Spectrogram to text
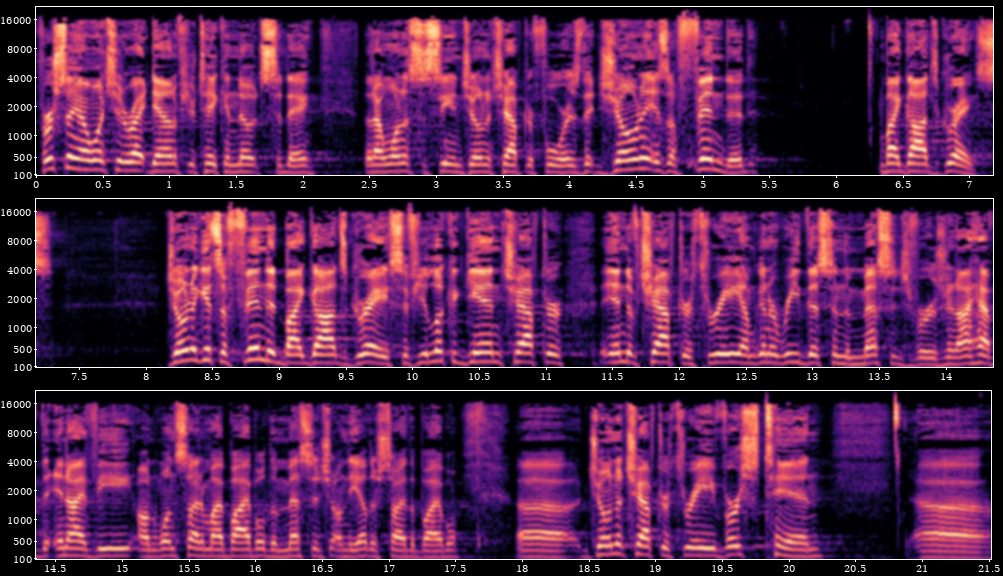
First thing I want you to write down if you're taking notes today that I want us to see in Jonah chapter 4 is that Jonah is offended by God's grace. Jonah gets offended by God's grace. If you look again, chapter end of chapter three, I'm going to read this in the message version. I have the NIV on one side of my Bible, the message on the other side of the Bible. Uh, Jonah chapter three, verse ten. Uh,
